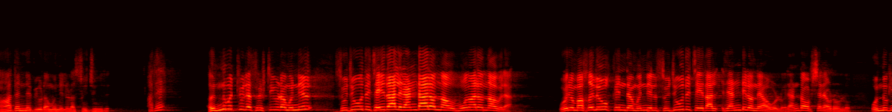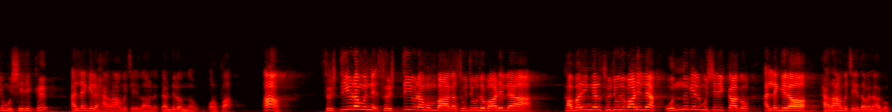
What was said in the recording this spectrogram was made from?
ആദൻ നബിയുടെ മുന്നിലുള്ള സുജൂദ്. അതെ? ഇന്ന് പറ്റൂല സൃഷ്ടിയുടെ മുന്നിൽ സുജൂത് ചെയ്താൽ രണ്ടാലൊന്നാവും മൂന്നാലൊന്നാവൂല. ഒരു മഹലൂക്കിന്റെ മുന്നിൽ സുജൂത് ചെയ്താൽ രണ്ടിലൊന്നേ ആവുള്ളൂ രണ്ട് ഓപ്ഷൻ അവിടെ ഉള്ളൂ. ഒന്നുകിൽ മുഷിരിക്ക് അല്ലെങ്കിൽ ഹറാമ് ചെയ്ത ആൾ രണ്ടിലൊന്നാവും ഉറപ്പാ. ആ സൃഷ്ടിയുടെ മുന്നിൽ സൃഷ്ടിയുടെ മുമ്പാകെ സുജൂത് പാടില്ല കബറിങ്ങൽ സുജൂത് പാടില്ല ഒന്നുകിൽ മുഷിരിക്കാകും അല്ലെങ്കിലോ ഹറാമ് ചെയ്തവനാകും.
